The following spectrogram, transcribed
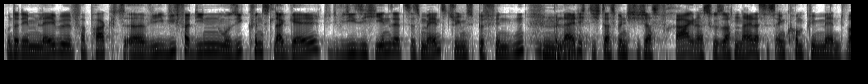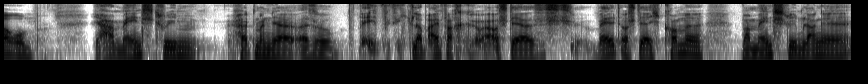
unter dem Label verpackt, äh, wie, wie verdienen Musikkünstler Geld, wie die sich jenseits des Mainstreams befinden. Mhm. Beleidigt dich das, wenn ich dich das frage? Dann hast du gesagt, nein, das ist ein Kompliment. Warum? Ja, Mainstream hört man ja, also ich glaube einfach aus der Welt, aus der ich komme, war Mainstream lange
